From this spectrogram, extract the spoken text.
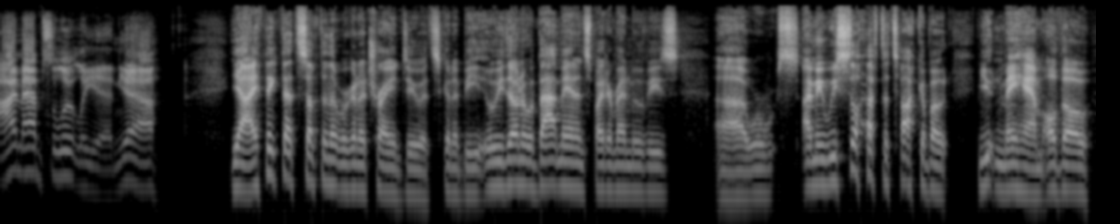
I'm absolutely in. Yeah. Yeah, I think that's something that we're gonna try and do. It's gonna be we've done it with Batman and Spider Man movies. Uh, we're I mean we still have to talk about Mutant Mayhem, although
